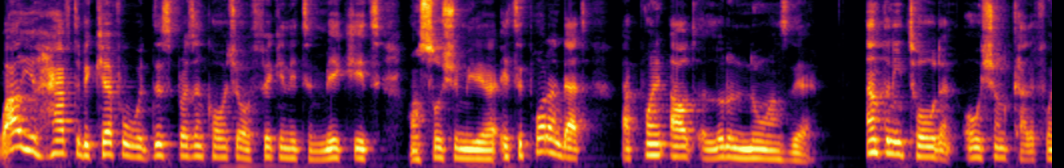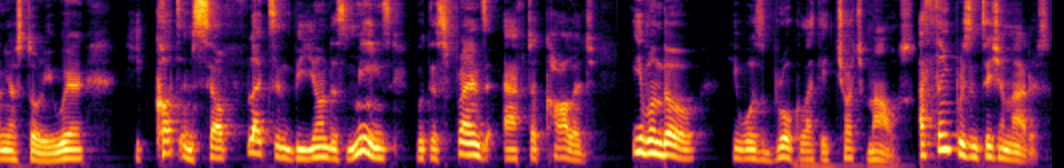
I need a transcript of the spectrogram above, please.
While you have to be careful with this present culture of faking it to make it on social media, it's important that I point out a little nuance there. Anthony told an Ocean, California story where he caught himself flexing beyond his means with his friends after college, even though he was broke like a church mouse. I think presentation matters.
